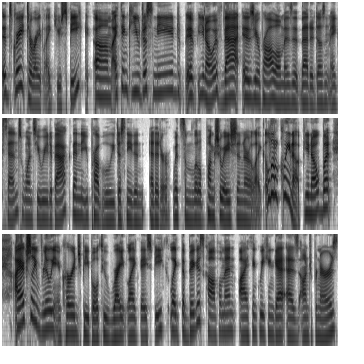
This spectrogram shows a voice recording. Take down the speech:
it's great to write like you speak. Um, I think you just need, if you know, if that is your problem, is it that it doesn't make sense once you read it back, then you probably just need an editor with some little punctuation or like a little cleanup, you know. But I actually really encourage people to write like they speak. Like the biggest compliment I think we can get as entrepreneurs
